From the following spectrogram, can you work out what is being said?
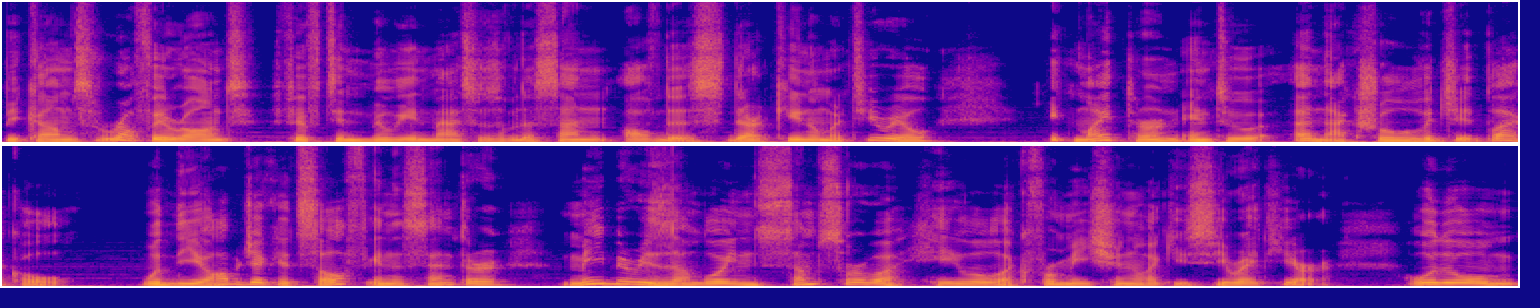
becomes roughly around 15 million masses of the sun of this Darkino material, it might turn into an actual legit black hole with the object itself in the center maybe resembling some sort of a halo-like formation like you see right here, although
